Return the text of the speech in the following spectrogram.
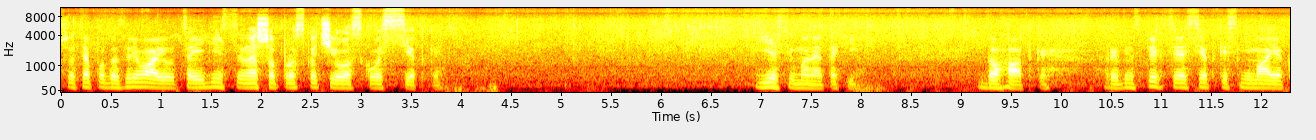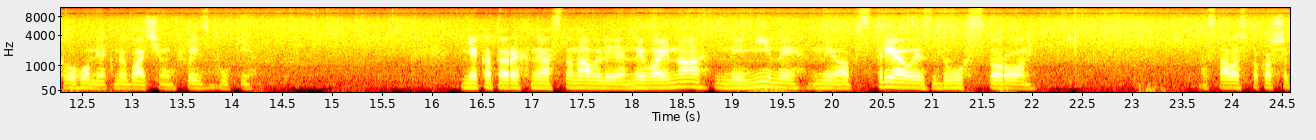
Що я подозріваю, це єдине, що проскочило сквозь сітки. Є у мене такі догадки. Рибінспекція сітки знімає кругом, як ми бачимо в Фейсбуці. Некоторих не останавливає ні війна, ні міни, ні обстріли з двох сторон. Осталось тільки, щоб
